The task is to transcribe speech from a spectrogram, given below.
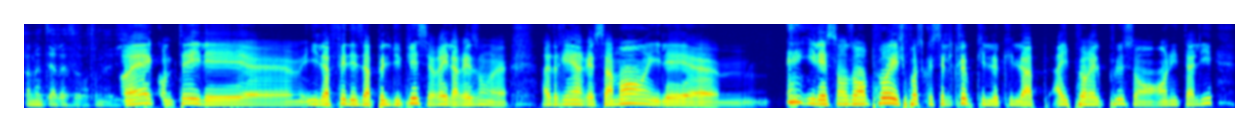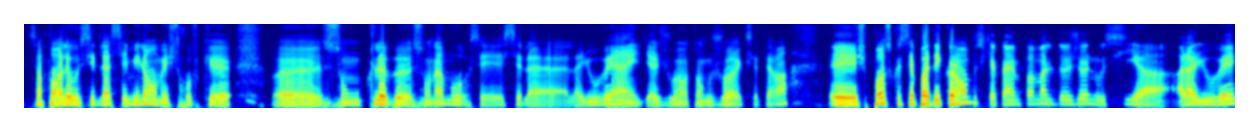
Ça m'intéresse d'avoir ton avis. Ouais, Conte, il est, euh, il a fait des appels du pied, c'est vrai, il a raison. euh, Adrien récemment, il est, euh, il est sans emploi et je pense que c'est le club qui qui l'a hyperé le plus en, Italie. Ça parlait aussi de l'AC Milan, mais je trouve que euh, son club, euh, son amour, c'est, la, la Juve. Hein, il y a joué en tant que joueur, etc. Et je pense que c'est pas déconnant parce qu'il y a quand même pas mal de jeunes aussi à, à la Juve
